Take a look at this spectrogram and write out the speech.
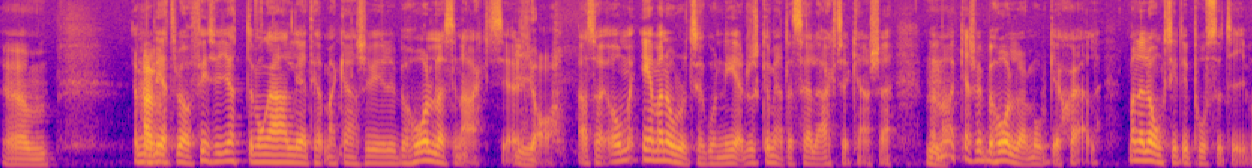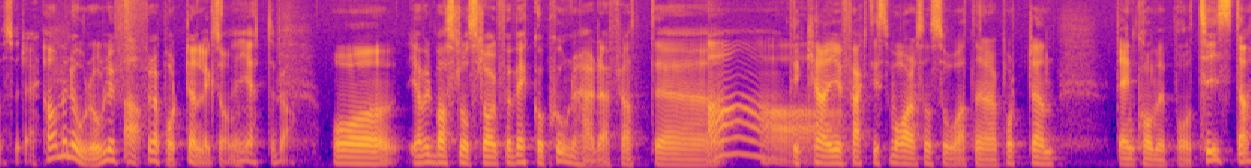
Ja, men det är jättebra. Det finns ju jättemånga anledningar till att man kanske vill behålla sina aktier. Ja. Alltså, om är man orolig ska gå ner, då ska man inte sälja aktier kanske. Mm. Men man kanske vill behålla dem av olika skäl. Man är långsiktigt positiv och så vidare. ja, men orolig för rapporten liksom. Det är jättebra. Och jag vill bara slå ett slag för veckoptioner här därför att eh, Ah. det kan ju faktiskt vara som så att den här rapporten den kommer på tisdag.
